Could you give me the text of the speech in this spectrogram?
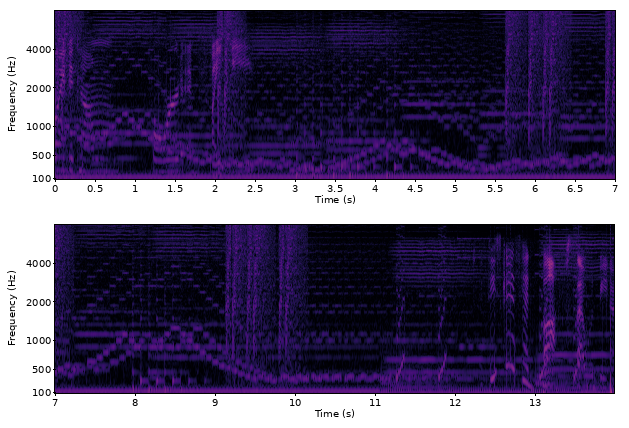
Going to come forward and fight me? If these guys had buffs, that would be nice.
